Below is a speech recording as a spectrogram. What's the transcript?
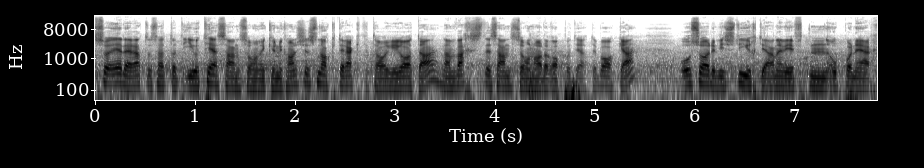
så er det rett og slett at IOT-sensorene kunne kanskje snakket direkte til aggregatet. Den verste sensoren hadde rapportert tilbake. Og så hadde vi styrt hjerneviften opp og ned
